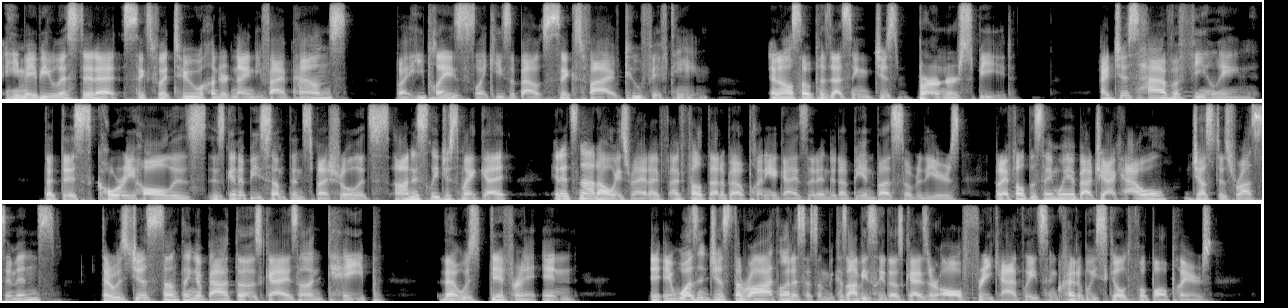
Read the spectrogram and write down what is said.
He may be listed at six foot two, 195 pounds, but he plays like he's about 6'5, 215, and also possessing just burner speed. I just have a feeling that this Kory Hall is is going to be something special. It's honestly just my gut, and it's not always right. I've I've felt that about plenty of guys that ended up being busts over the years, but I felt the same way about Jack Howell, Justus Ross-Simmons. There was just something about those guys on tape that was different. And it, it wasn't just the raw athleticism, because obviously those guys are all freak athletes, incredibly skilled football players.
